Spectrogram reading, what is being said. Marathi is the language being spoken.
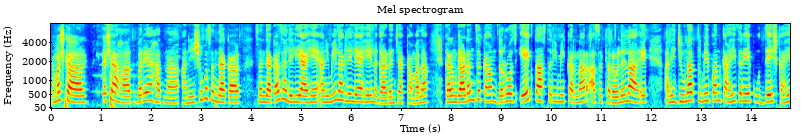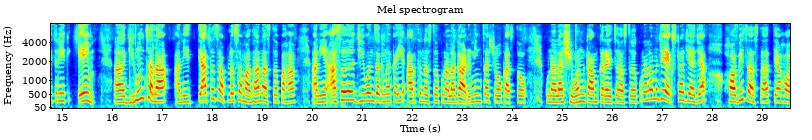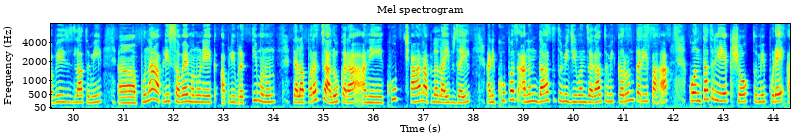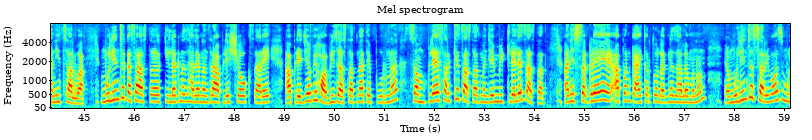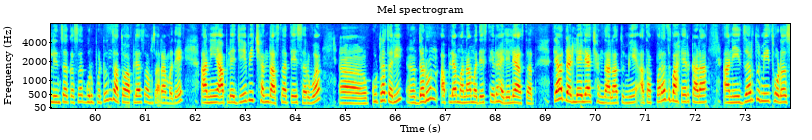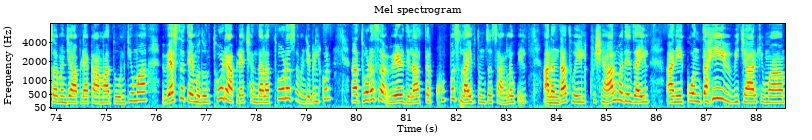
नमस्कार. कसे आहात? बरे आहात ना? आणि शुभ संध्याकाळ. संध्याकाळ झालेली आहे आणि मी लागलेली आहे ल- गार्डनच्या कामाला. कारण गार्डनचं काम दररोज एक तास तरी मी करणार असं ठरवलेलं आहे. आणि जीवनात तुम्ही पण काहीतरी एक उद्देश काहीतरी एक एम घेऊन चला. आणि त्यातच आपलं समाधान असतं पहा. आणि असं जीवन जगणं काही अर्थ नसतं. कुणाला गार्डनिंगचा शौक असतो कुणाला शिवणकाम करायचं असतं कुणाला म्हणजे एक्स्ट्रा ज्या ज्या हॉबीज असतात त्या हॉबीजला तुम्ही पुन्हा आपली सवय म्हणून एक आपली वृत्ती म्हणून त्याला परत चालू करा आणि खूप छान आपलं लाईफ जाईल आणि खूपच आनंदात तुम्ही जीवन जगाल. तुम्ही करून तरी पहा. कोणता तरी एक शौक तुम्ही पुढे आणि चालवा. मुलींचं कसं असतं की लग्न झालं झाल्यानंतर आपले शौक सारे आपले जे बी हॉबीज असतात ना ते पूर्ण संपल्यासारखेच असतात. म्हणजे मिटलेलेच असतात. आणि सगळे आपण काय करतो लग्न झालं म्हणून मुलींचं सर्वच मुलींचं कसं गुरफटून जातो आपल्या संसारामध्ये आणि आपले जे बी छंद असतात ते सर्व कुठंतरी दडून आपल्या मनामध्येच ते राहिलेले असतात. त्या दडलेल्या छंदाला तुम्ही आता परत बाहेर काढा आणि जर तुम्ही थोडंसं म्हणजे आपल्या कामातून किंवा व्यस्ततेमधून थोडे आपल्या छंदाला थोडंसं म्हणजे बिलकुल थोडंसं वेळ दिला तर खूपच लाईफ तुमचं चांगलं होईल आनंदात होईल खुशहालमध्ये जाईल आणि कोणताही विचार किंवा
